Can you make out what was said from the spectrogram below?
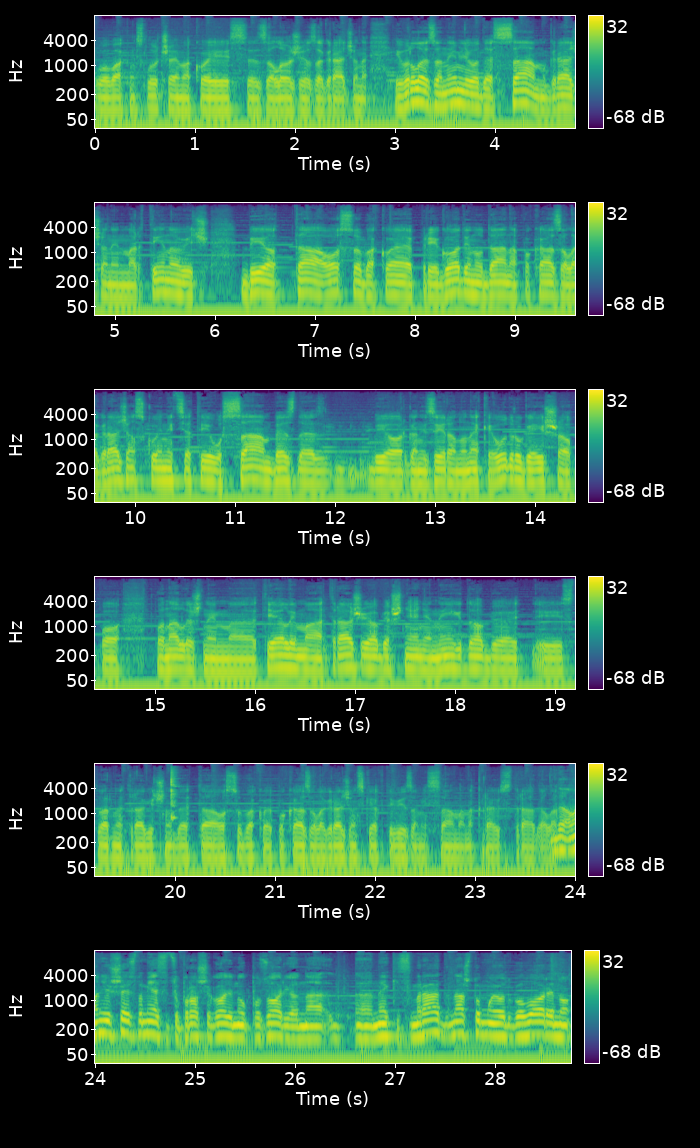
u ovakvim slučajevima koji se založio za građane. I vrlo je zanimljivo da je sam građanin Martinović bio ta osoba koja je prije godinu dana pokazala građansku inicijativu sam bez da je bio organiziran u neke udruge, išao po, po nadležnim e, tijelima, tražio objašnjenje, nije dobio i, i stvarno je tragično da je ta osoba koja je pokazala građanski aktivizam i sama na kraju stradala. Da, on je u šestom mjesecu prošle godine upozorio na e, neki smrad, na što mu je odgovoreno,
